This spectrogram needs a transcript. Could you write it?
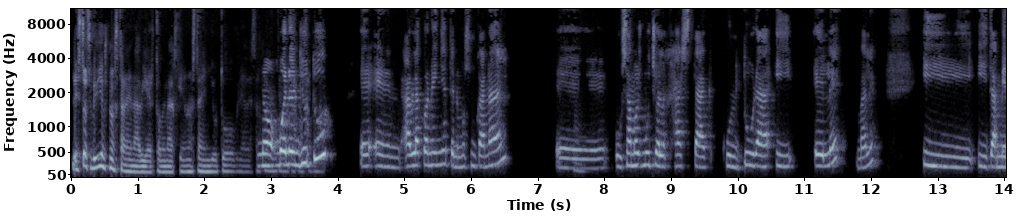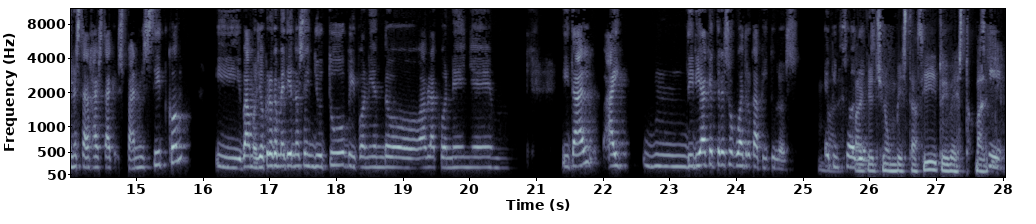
Estos vídeos no están en abierto, me imagino, no están en YouTube. no, bueno, en YouTube, eh, en Habla con tenemos un canal. Eh, ah. usamos mucho el hashtag cultura IL, ¿vale? Y, y también está el hashtag Spanish Sitcom y vamos, yo creo que metiéndose en YouTube y poniendo habla con ella y tal, hay, mm, diría que tres o cuatro capítulos, episodios. Para que echen un vistacito y ve esto. Vale.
